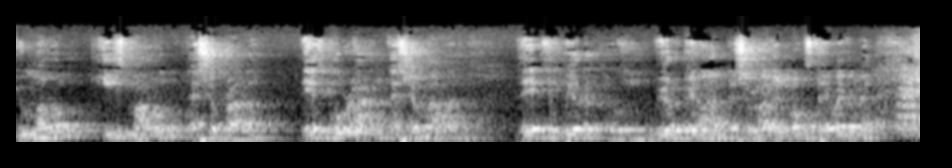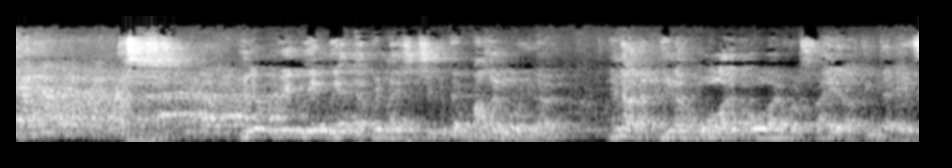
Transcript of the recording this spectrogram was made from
you Marung? He's Marung, that's your brother. There's Guran, that's your mother. There's Birbian, that's your mother-in-law, stay away from you know, we, we, we had that relationship with their mother-in-law, you know. You know you know, all over, all over Australia, I think that is.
